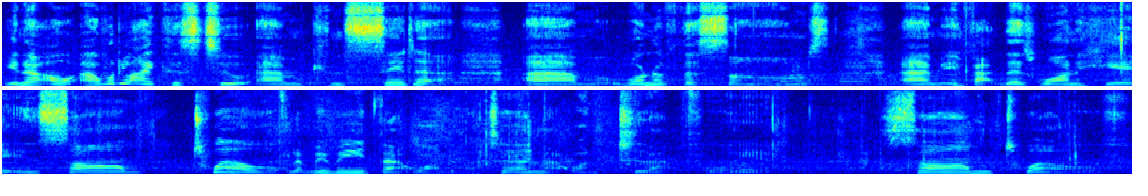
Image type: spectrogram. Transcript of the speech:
you know, I would like us to um, consider um, one of the psalms. Um, in fact, there's one here in Psalm 12. Let me read that one. I'll turn that one to that for you. Psalm 12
